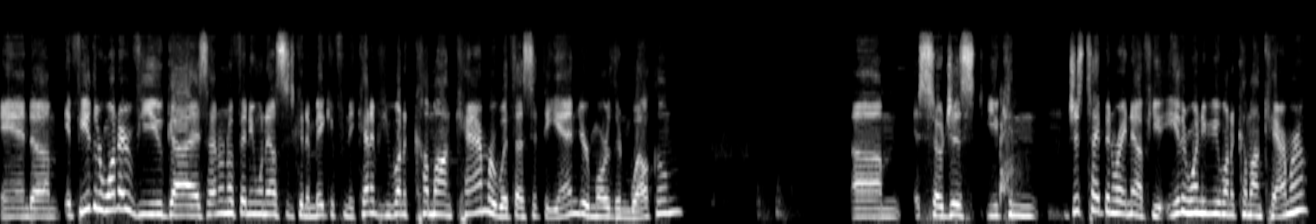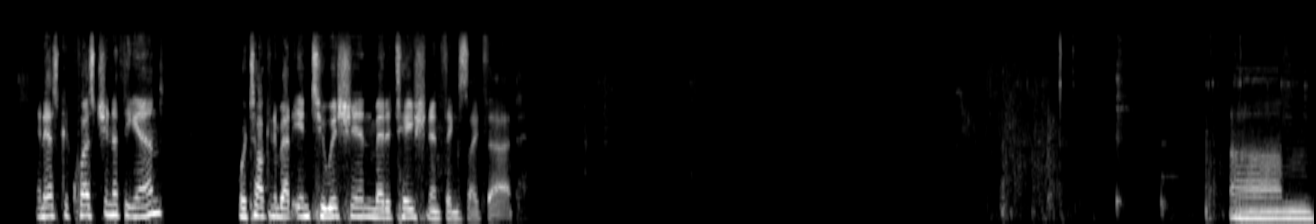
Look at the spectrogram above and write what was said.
And um, if either one of you guys, I don't know if anyone else is going to make it from the academy, if you want to come on camera with us at the end, you're more than welcome. Um, so just you can just type in right now if you either one of you want to come on camera and ask a question at the end. We're talking about intuition, meditation, and things like that. Um,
